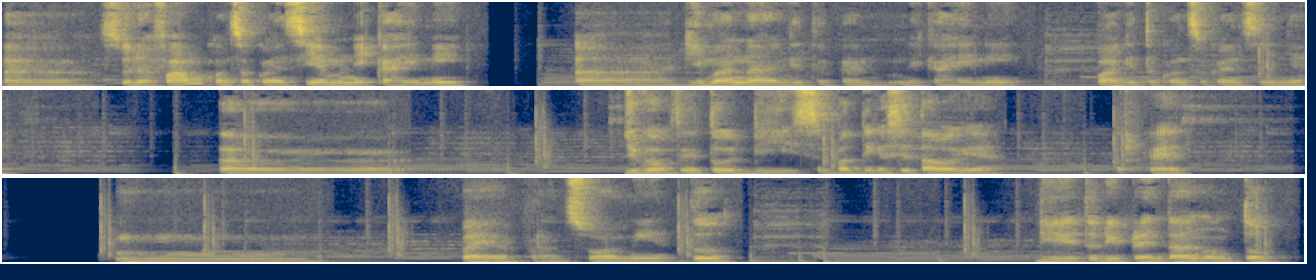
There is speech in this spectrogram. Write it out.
uh, sudah paham konsekuensinya menikah ini uh, gimana gitu kan menikah ini apa gitu konsekuensinya uh, juga waktu itu di sempat dikasih tahu ya terkait hmm, apa ya peran suami itu dia itu diperintahkan untuk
